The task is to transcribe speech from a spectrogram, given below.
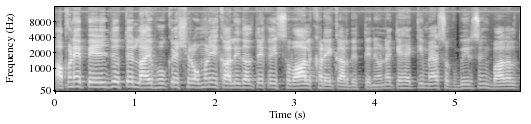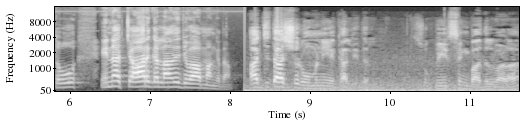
ਆਪਣੇ ਪੇਜ ਦੇ ਉੱਤੇ ਲਾਈਵ ਹੋ ਕੇ ਸ਼੍ਰੋਮਣੀ ਅਕਾਲੀ ਦਲ ਤੇ ਕਈ ਸਵਾਲ ਖੜੇ ਕਰ ਦਿੱਤੇ ਨੇ। ਉਹਨਾਂ ਕਿਹਾ ਕਿ ਮੈਂ ਸੁਖਬੀਰ ਸਿੰਘ ਬਾਦਲ ਤੋਂ ਇਹਨਾਂ ਚਾਰ ਗੱਲਾਂ ਦੇ ਜਵਾਬ ਮੰਗਦਾ। ਅੱਜ ਦਾ ਸ਼੍ਰੋਮਣੀ ਅਕਾਲੀ ਦਲ, ਸੁਖਬੀਰ ਸਿੰਘ ਬਾਦਲ ਵਾਲਾ,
